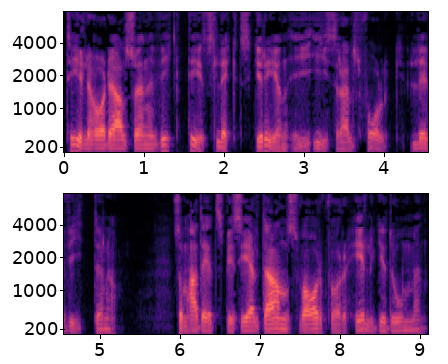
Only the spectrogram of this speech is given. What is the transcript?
tillhörde alltså en viktig släktsgren i Israels folk, leviterna, som hade ett speciellt ansvar för helgedomen.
